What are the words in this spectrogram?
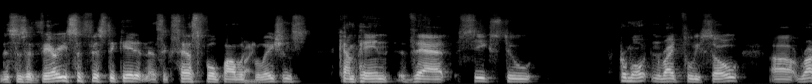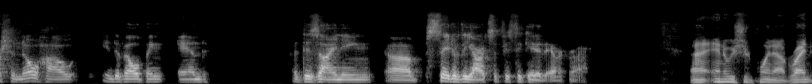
This is a very sophisticated and successful public right. relations campaign that seeks to promote, and rightfully so, uh, Russian know how in developing and designing uh, state of the art sophisticated aircraft. Uh, and we should point out, right?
